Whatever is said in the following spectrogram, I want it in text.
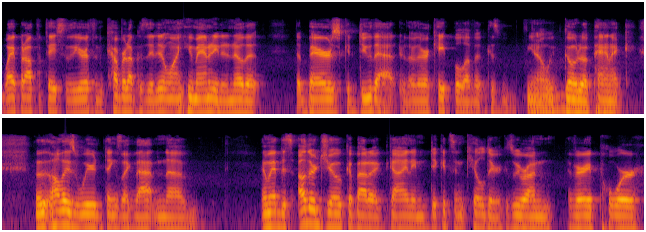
wipe it off the face of the earth and cover it up because they didn't want humanity to know that the Bears could do that, or they're capable of it, because you know we go to a panic, all these weird things like that, and uh, and we had this other joke about a guy named Dickinson Kildare, because we were on a very poor,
